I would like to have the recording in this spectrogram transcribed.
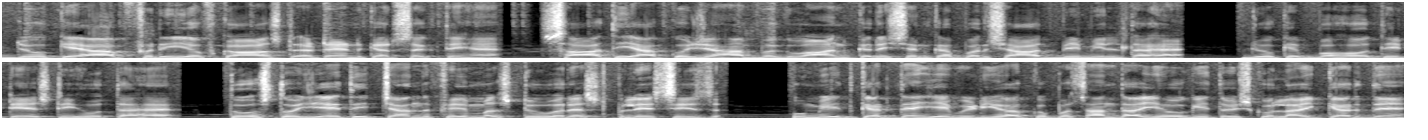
जो कि आप फ्री ऑफ़ कास्ट अटेंड कर सकते हैं। साथ ही आपको यहाँ भगवान कृष्ण का प्रसाद भी मिलता है, जो कि बहुत ही टेस्टी होता है। दोस्तों, ये थी चंद फ़ेमस टूरिस्ट प्लेसेस उम्मीद करते हैं ये वीडियो आपको पसंद आई होगी तो इसको लाइक कर दें।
